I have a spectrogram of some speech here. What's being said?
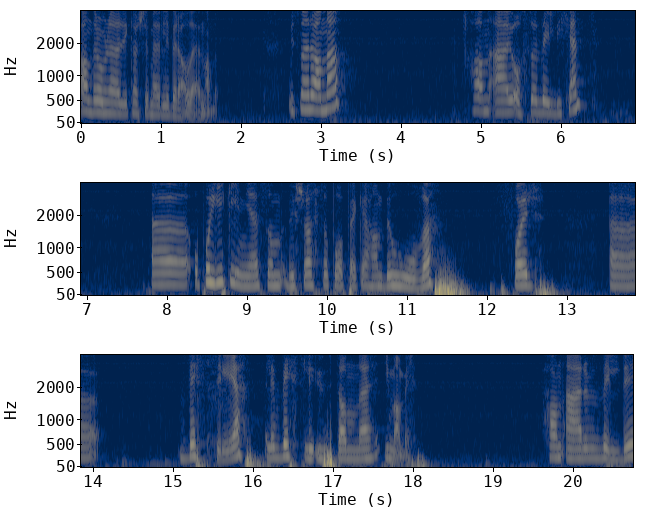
Andre områder er de kanskje mer liberale enn andre. Usman Rana han er jo også veldig kjent. Uh, og på lik linje som Bushra så påpeker han behovet for uh, vestlige, eller vestlig utdannede imamer. Han er veldig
